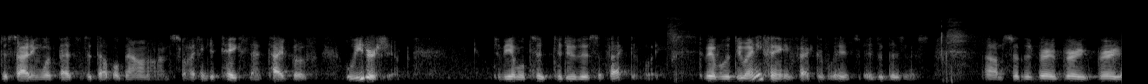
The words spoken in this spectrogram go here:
deciding what bets to double down on. So I think it takes that type of leadership to be able to, to do this effectively, to be able to do anything effectively as, as a business. Um, so there's very, very, very,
